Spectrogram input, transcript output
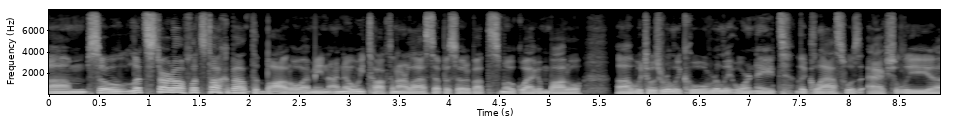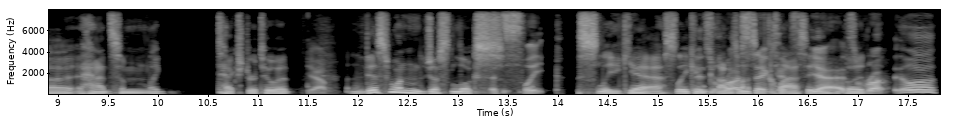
Um, so let's start off. Let's talk about the bottle. I mean, I know we talked in our last episode about the smoke wagon bottle, uh, which was really cool, really ornate. The glass was actually uh, had some like texture to it. Yeah, This one just looks it's sleek. sleek. Yeah, sleek. And It's I was going to say rustic, it's- classy. yeah, it's ru- uh,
